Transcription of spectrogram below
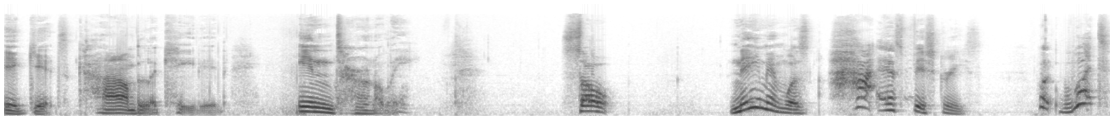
it gets complicated internally. So Naaman was hot as fish grease. What? What?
